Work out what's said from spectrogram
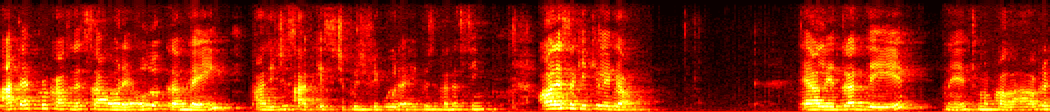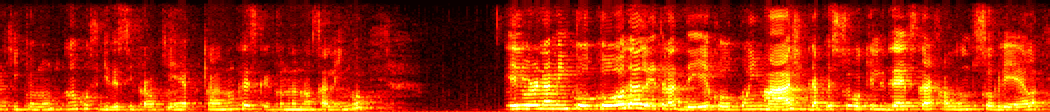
até por causa dessa auréola também. A gente sabe que esse tipo de figura é representada assim. Olha essa aqui que legal. É a letra D, né, de uma palavra aqui que eu não, não consegui decifrar o que é, porque ela não está escrita na nossa língua. Ele ornamentou toda a letra D, colocou a imagem da pessoa que ele deve estar falando sobre ela.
